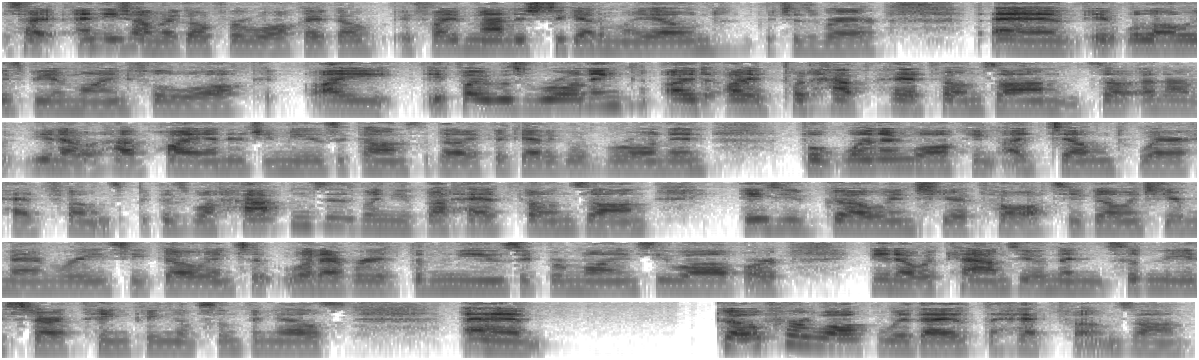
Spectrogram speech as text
sorry, anytime I go for a walk, I go if I manage to get on my own, which is rare. Um, it will always be a mindful walk. I if I was running, I'd I'd put have headphones on, so and I you know have high energy music on so that I could get a good run in. But when I'm walking, I don't wear headphones because what happens is when you've got headphones on, is you go into your thoughts, you go into your memories, you go into whatever the music reminds you of, or you know it calms you, and then suddenly you start thinking of something else. Um, go for a walk without the headphones on,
